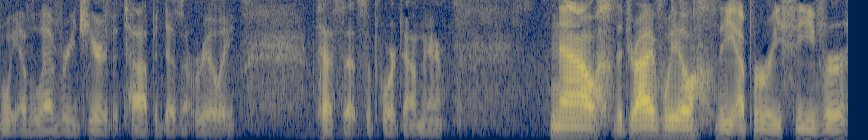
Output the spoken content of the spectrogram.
we have leverage here at the top, it doesn't really test that support down there. Now, the drive wheel, the upper receiver,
